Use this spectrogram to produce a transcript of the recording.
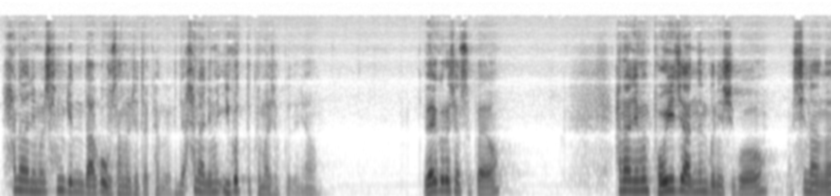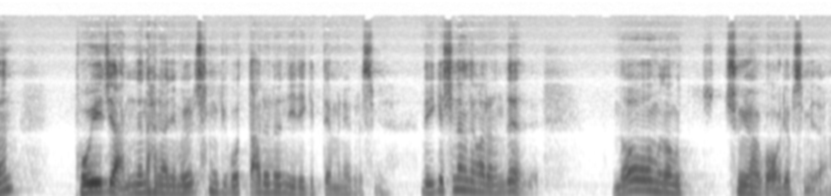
하나님을 섬긴다고 우상을 제작한 거예요. 근데 하나님은 이것도 금하셨거든요. 왜 그러셨을까요? 하나님은 보이지 않는 분이시고 신앙은 보이지 않는 하나님을 섬기고 따르는 일이기 때문에 그렇습니다. 근데 이게 신앙생활 하는데 너무너무 중요하고 어렵습니다.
